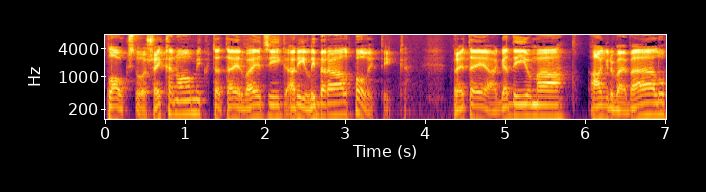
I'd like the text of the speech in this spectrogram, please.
plaukstošu ekonomiku, tad tā ir vajadzīga arī liberāla politika. Pretējā gadījumā, agri vai vēlu,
